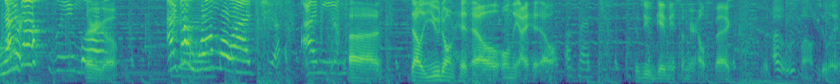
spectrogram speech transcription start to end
I got three more. There you go. I I got one more edge. I mean, Uh, Stell, you don't hit L, only I hit L. Okay. Because you gave me some of your health back. Which, Oh, oops. well, too late.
